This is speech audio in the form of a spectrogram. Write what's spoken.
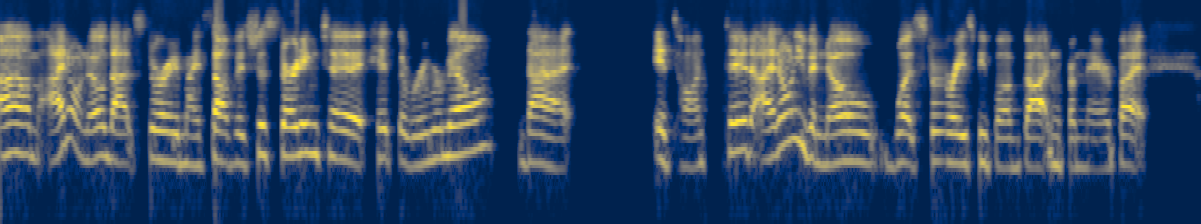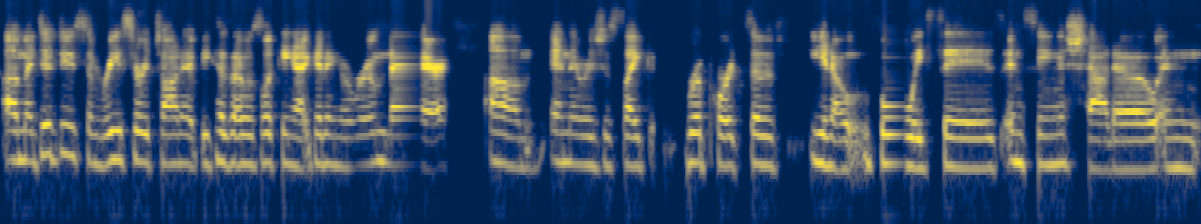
Um, I don't know that story myself. It's just starting to hit the rumor mill that it's haunted. I don't even know what stories people have gotten from there, but um, I did do some research on it because I was looking at getting a room there. Um, and there was just like reports of, you know, voices and seeing a shadow and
